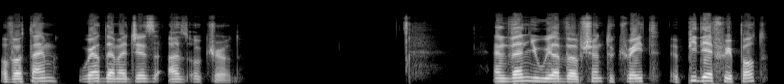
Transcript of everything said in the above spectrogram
over time where damages has occurred. And then you will have the option to create a PDF report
